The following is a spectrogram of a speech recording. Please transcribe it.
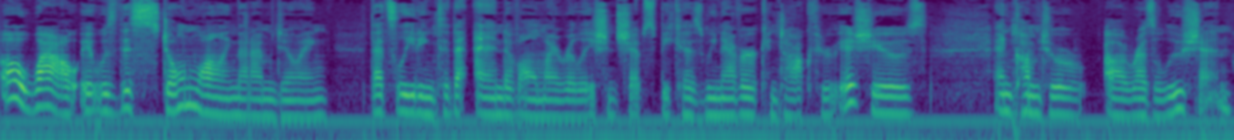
oh, wow, it was this stonewalling that I'm doing that's leading to the end of all my relationships because we never can talk through issues and come to a, a resolution.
